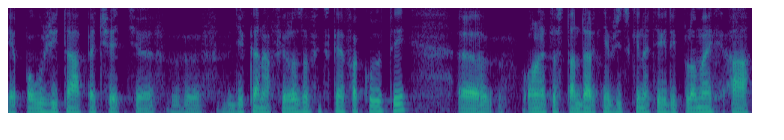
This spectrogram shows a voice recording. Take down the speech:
je použitá pečeť v, v děkana filozofické fakulty. Eh, ono je to standardně vždycky na těch diplomech a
